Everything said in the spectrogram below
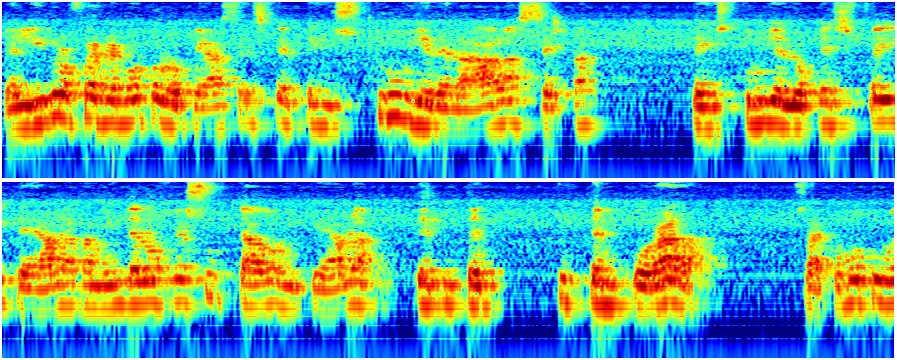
El libro Ferremoto lo que hace es que te instruye de la A a la Z, te instruye lo que es fe y te habla también de los resultados y te habla de tu, temporada. O sea, cómo tú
